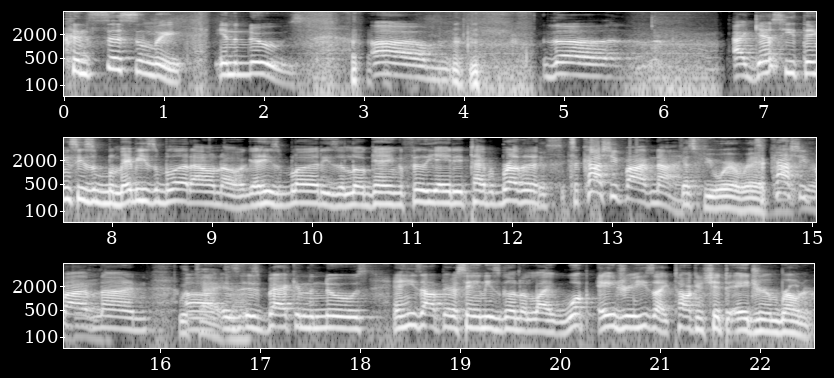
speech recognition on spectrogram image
consistently in the news. Um, the I guess he thinks he's a maybe he's a blood. I don't know. I guess he's a blood. He's a little gang affiliated type of brother. Tekashi five nine. Guess if you wear red. Tekashi five nine uh, is, is back in the news, and he's out there saying he's gonna like whoop Adrian. He's like talking shit to Adrian Broner.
